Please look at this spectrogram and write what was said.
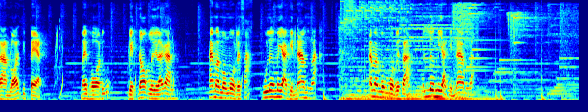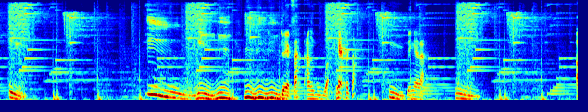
สามร้อยสิบแปดไม่พอด้วย เบ็ดนอกเลยแล้วกัน ให้มันหมดหมดไปซะ กูเริ่มไม่อยากเห็นหน้ามึงละ ให้มันหมดหมดไปซะ มันเริ่มไม่อยากเห็นหน้ามึงละ อืมอืมนี่นี่นี่นี่นี่แดกซะตังกูอะแดกไปซะ อืมเป็นไงล่ะ อืมเอ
